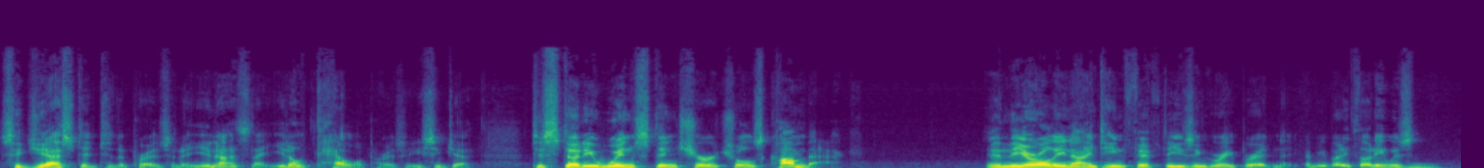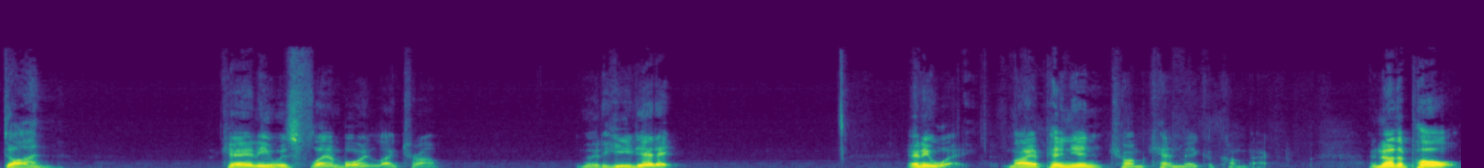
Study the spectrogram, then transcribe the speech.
suggested to the president, you know, it's not, you don't tell a president, you suggest, to study Winston Churchill's comeback in the early 1950s in Great Britain. Everybody thought he was done. Okay, and he was flamboyant like Trump. But he did it. Anyway, my opinion Trump can make a comeback. Another poll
